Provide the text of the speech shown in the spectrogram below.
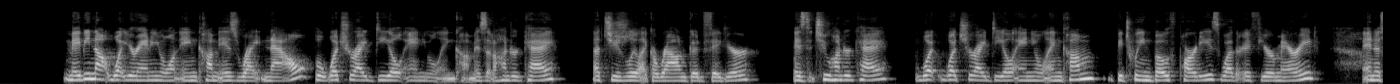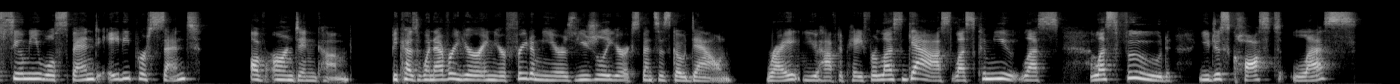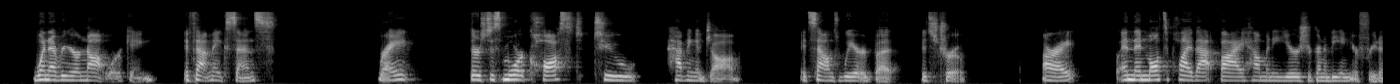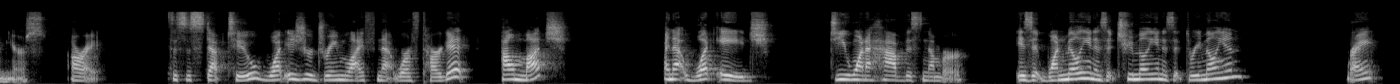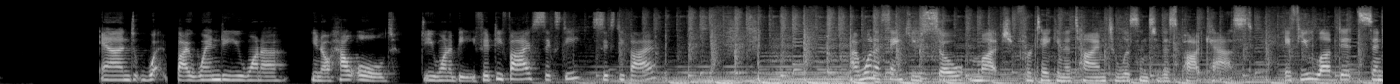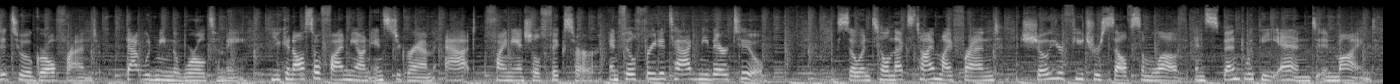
Maybe not what your annual income is right now, but what's your ideal annual income? Is it 100K? That's usually like a round good figure. Is it 200K? what what's your ideal annual income between both parties whether if you're married and assume you will spend 80% of earned income because whenever you're in your freedom years usually your expenses go down right you have to pay for less gas less commute less less food you just cost less whenever you're not working if that makes sense right there's just more cost to having a job it sounds weird but it's true all right and then multiply that by how many years you're going to be in your freedom years. All right. This is step two. What is your dream life net worth target? How much And at what age do you want to have this number? Is it 1 million? Is it 2 million? Is it 3 million? Right? And what by when do you want to, you know, how old do you want to be? 55, 60, 65? I want to thank you so much for taking the time to listen to this podcast. If you loved it, send it to a girlfriend. That would mean the world to me. You can also find me on Instagram at Financial FixHER and feel free to tag me there too. So until next time, my friend, show your future self some love and spend with the end in mind.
